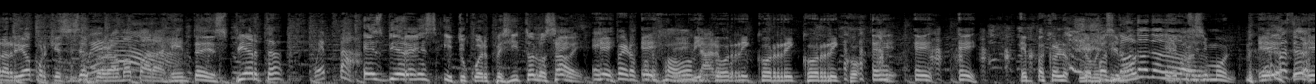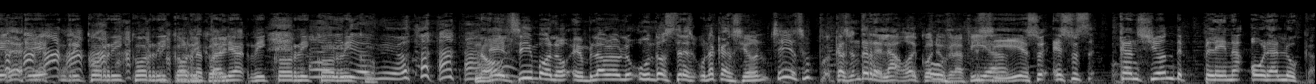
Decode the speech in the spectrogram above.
para arriba porque ese es el programa para gente despierta. Es viernes y tu cuerpecito lo sabe. Eh, pero por favor. Rico, rico, rico, rico. Eh, eh, eh. Epa, colo- Epa. Simón. No, no, no, Epa, no. Simón. Eh, Epa, Simón. eh, eh, rico, rico, rico, rico, Natalia. Rico, rico, rico. No. El símbolo en bla bla bla 1, 2, 3. Una canción, sí, es una canción de relajo, de coreografía. Sí, eso, eso es canción de plena hora loca.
